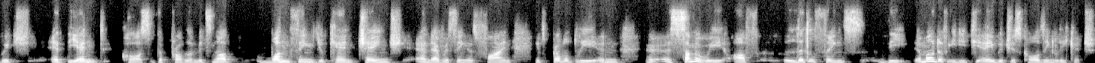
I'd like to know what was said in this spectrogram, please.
which at the end cause the problem. It's not one thing you can change and everything is fine. It's probably an, a summary of little things, the amount of EDTA which is causing leakage,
